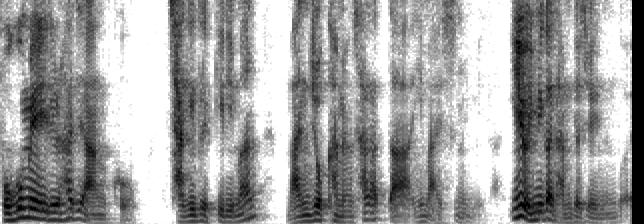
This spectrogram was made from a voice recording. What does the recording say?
복음의 일을 하지 않고 자기들끼리만 만족하며 살았다 이 말씀입니다. 이 의미가 담겨져 있는 거예요.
